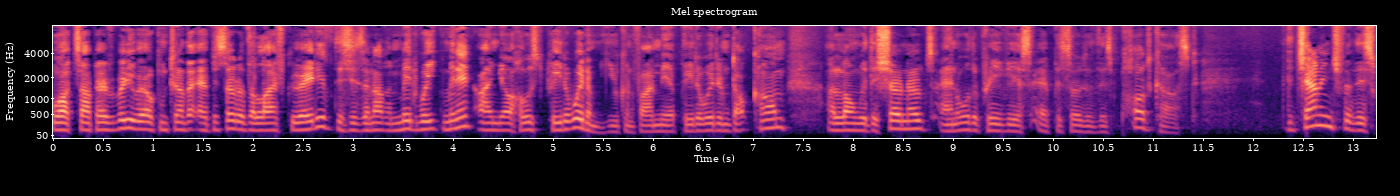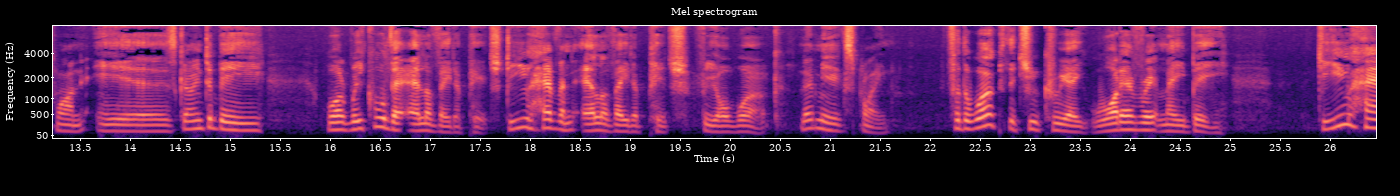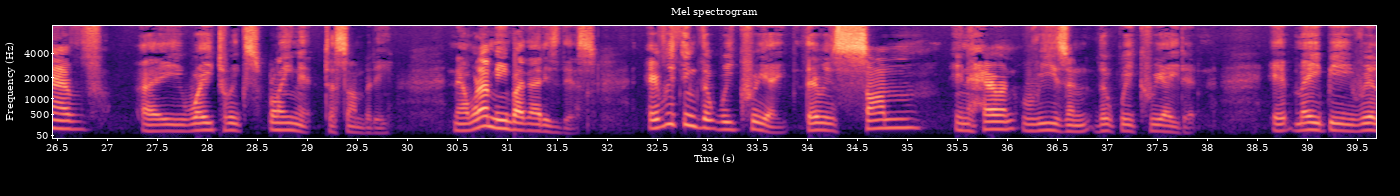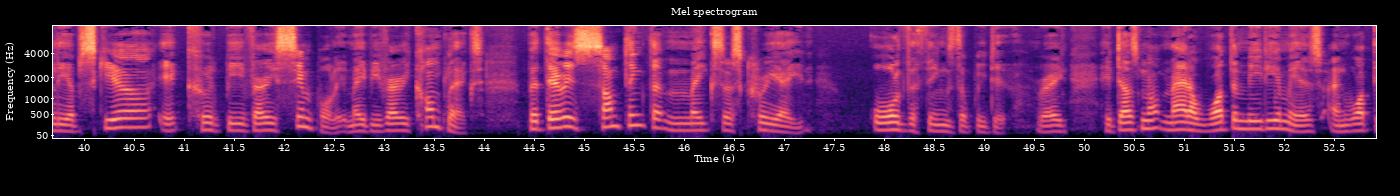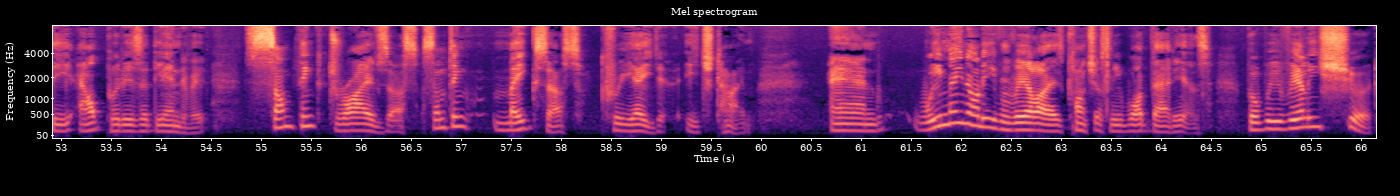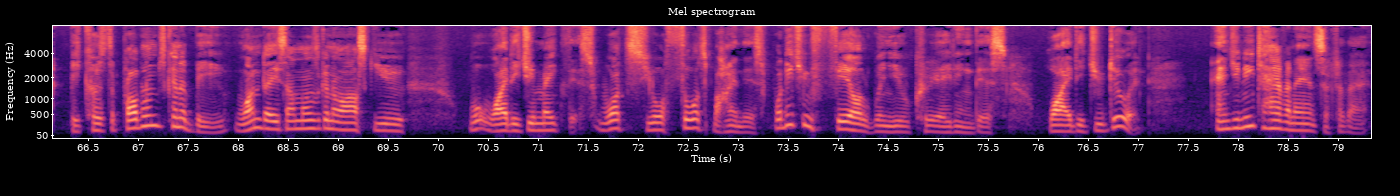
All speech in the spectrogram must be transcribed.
What's up, everybody? Welcome to another episode of The Life Creative. This is another midweek minute. I'm your host, Peter Witham. You can find me at peterwitham.com along with the show notes and all the previous episodes of this podcast. The challenge for this one is going to be what we call the elevator pitch. Do you have an elevator pitch for your work? Let me explain. For the work that you create, whatever it may be, do you have a way to explain it to somebody? Now, what I mean by that is this everything that we create, there is some inherent reason that we create it. It may be really obscure, it could be very simple, it may be very complex, but there is something that makes us create all the things that we do, right? It does not matter what the medium is and what the output is at the end of it. Something drives us, something makes us create it each time. And we may not even realize consciously what that is, but we really should because the problem's going to be one day someone's going to ask you, why did you make this? What's your thoughts behind this? What did you feel when you were creating this? Why did you do it? And you need to have an answer for that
